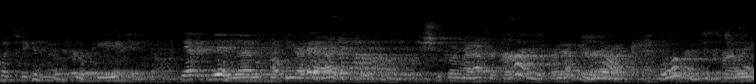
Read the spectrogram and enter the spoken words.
gonna take a minute to go pee, Yep. and then I'll be right back. You should be going right after her, right after, uh, Carly.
